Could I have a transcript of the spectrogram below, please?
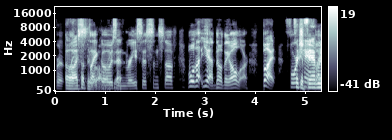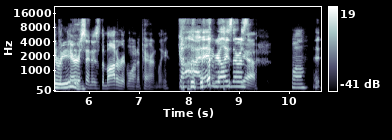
for Oh, I like thought they were like psychos and racists and stuff. Well, that yeah, no, they all are. But 4chan family by reunion. comparison is the moderate one apparently. God, I didn't realize there was Yeah. well, it,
